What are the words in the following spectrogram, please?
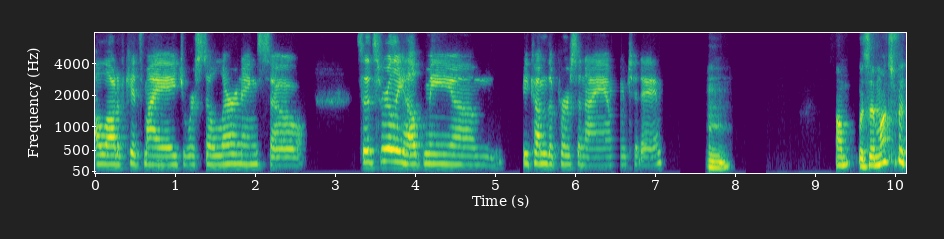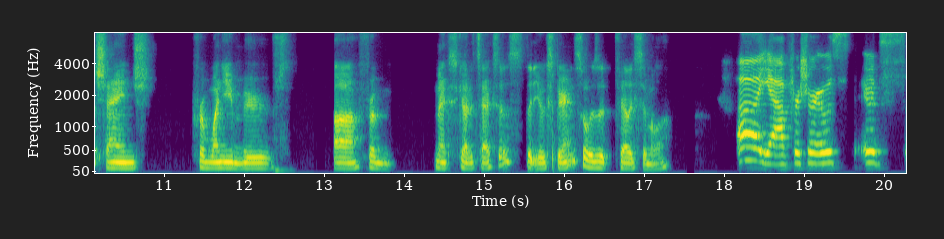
a lot of kids my age were still learning. So, so it's really helped me um, become the person I am today. Mm. Um, was there much of a change from when you moved uh, from Mexico to Texas that you experienced, or was it fairly similar? Uh, yeah, for sure. It was it's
